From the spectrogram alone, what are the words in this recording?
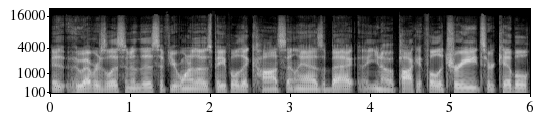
it, whoever's listening to this if you're one of those people that constantly has a back, uh, you know a pocket full of treats or kibble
